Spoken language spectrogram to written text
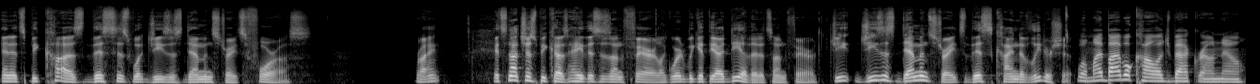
And it's because this is what Jesus demonstrates for us, right? It's not just because, hey, this is unfair. Like, where did we get the idea that it's unfair? Je- Jesus demonstrates this kind of leadership. Well, my Bible college background now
